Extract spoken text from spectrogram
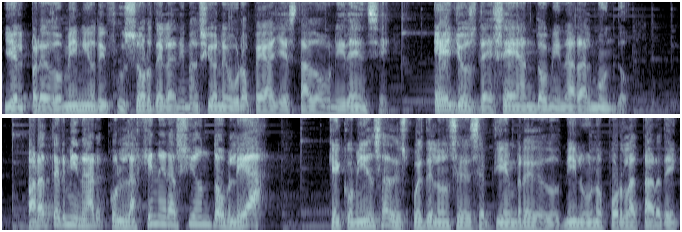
y el predominio difusor de la animación europea y estadounidense. Ellos desean dominar al mundo. Para terminar con la generación AA, que comienza después del 11 de septiembre de 2001 por la tarde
